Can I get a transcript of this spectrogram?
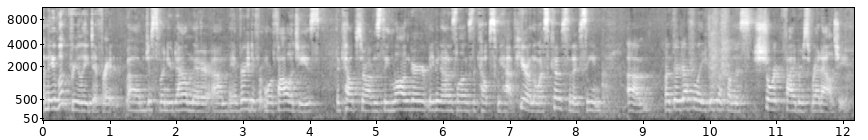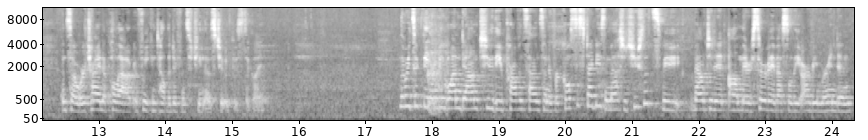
And they look really different um, just when you're down there. Um, they have very different morphologies. The kelps are obviously longer, maybe not as long as the kelps we have here on the west coast that I've seen, um, but they're definitely different from this short fibrous red algae. And so we're trying to pull out if we can tell the difference between those two acoustically. Then we took the MB1 down to the Provincetown Center for Coastal Studies in Massachusetts. We mounted it on their survey vessel, the RV Marindin.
